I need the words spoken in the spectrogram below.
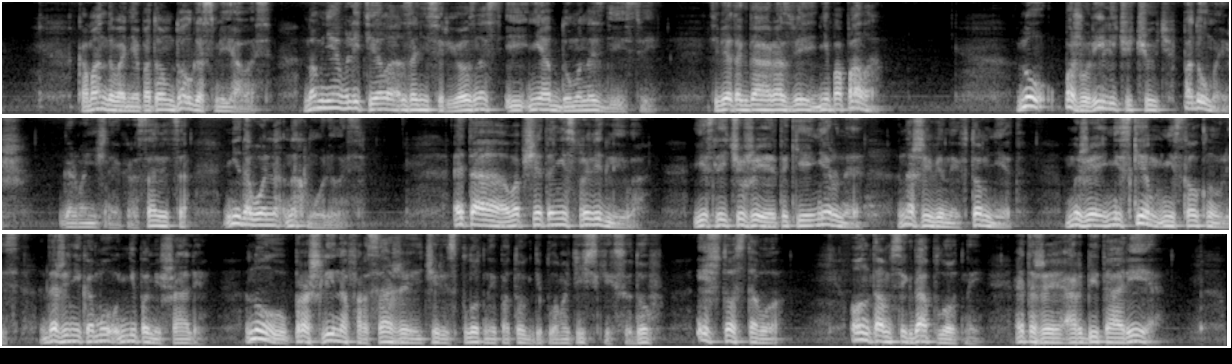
Командование потом долго смеялось, но мне влетело за несерьезность и необдуманность действий. Тебе тогда разве не попало? Ну, пожурили чуть-чуть, подумаешь. Гармоничная красавица недовольно нахмурилась. Это вообще-то несправедливо. Если чужие такие нервные, нашей вины в том нет. Мы же ни с кем не столкнулись, даже никому не помешали. Ну, прошли на форсаже через плотный поток дипломатических судов. И что с того? Он там всегда плотный. Это же орбита Арея.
